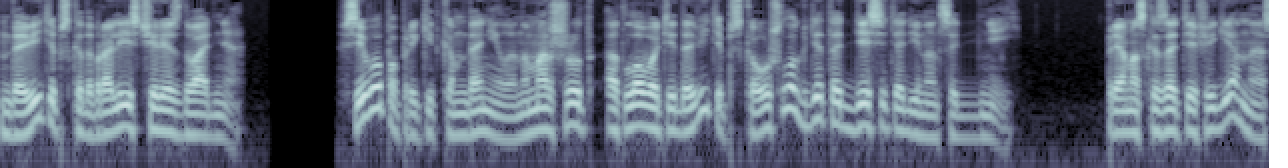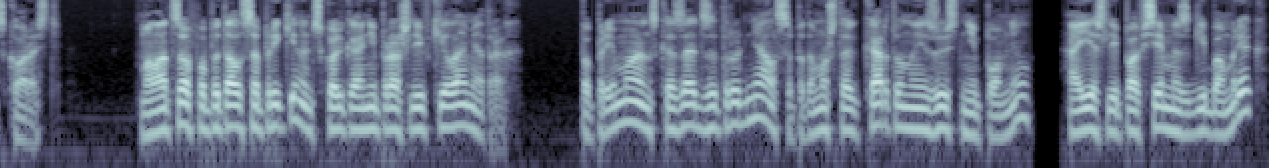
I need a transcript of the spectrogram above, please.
До Витебска добрались через два дня. Всего, по прикидкам Данилы, на маршрут от Ловати до Витебска ушло где-то 10-11 дней. Прямо сказать, офигенная скорость. Молодцов попытался прикинуть, сколько они прошли в километрах. По прямой он сказать затруднялся, потому что карту наизусть не помнил, а если по всем изгибам рек,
